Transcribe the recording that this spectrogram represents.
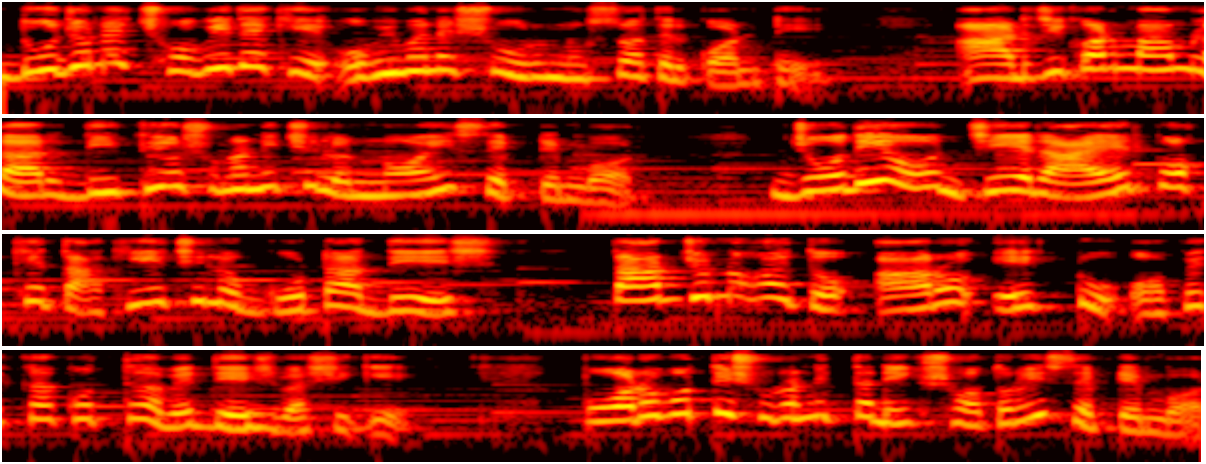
দুজনের ছবি দেখে অভিমানের সুর নুসরতের কণ্ঠে। আরজিকর মামলার দ্বিতীয় শুনানি ছিল নয় সেপ্টেম্বর। যদিও যে রায়ের পক্ষে তাকিয়েছিল গোটা দেশ তার জন্য হয়তো আরও একটু অপেক্ষা করতে হবে দেশবাসীকে। পরবর্তী শুনানির তারিখ সতেরোই সেপ্টেম্বর।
